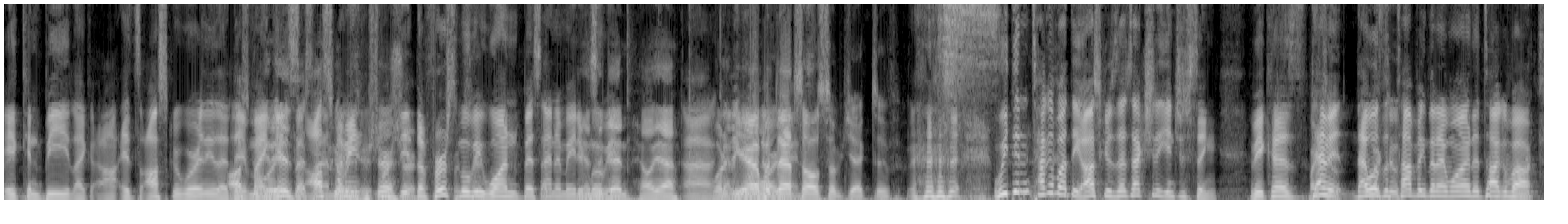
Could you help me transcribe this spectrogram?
it can be like uh, it's Oscar worthy that they Oscar might. It is Best Oscar I mean, for sure. the, the first For movie sure. won best animated yes, movie. it did. Hell yeah. Uh, What did Yeah, but that's all subjective. we didn't talk about the Oscars. That's actually interesting because Part damn two. it, that was Part the two. topic that I wanted to talk about.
